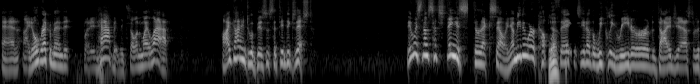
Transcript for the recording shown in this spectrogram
and I don't recommend it, but it happened. It fell in my lap. I got into a business that didn't exist. There was no such thing as direct selling. I mean, there were a couple Yeah. of things, you know, the weekly reader or the digest, or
